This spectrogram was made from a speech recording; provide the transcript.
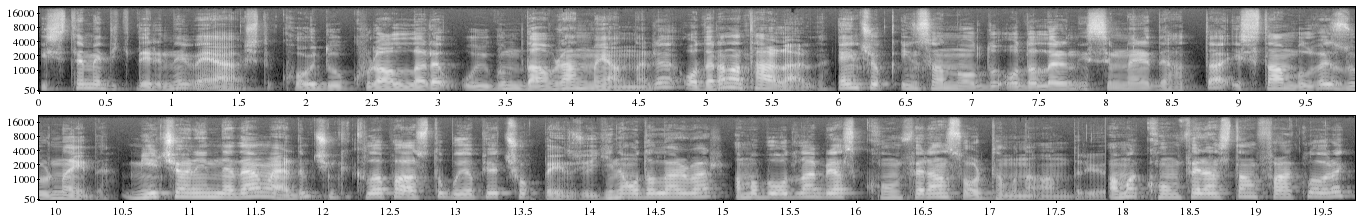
istemediklerini veya işte koyduğu kurallara uygun davranmayanları odadan atarlardı. En çok insanın olduğu odaların isimleri de hatta İstanbul ve Zurna'ydı. Mirç örneğini neden verdim? Çünkü Clubhouse'da bu yapıya çok benziyor. Yine odalar var ama bu odalar biraz konferans ortamını andırıyor. Ama konferanstan farklı olarak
